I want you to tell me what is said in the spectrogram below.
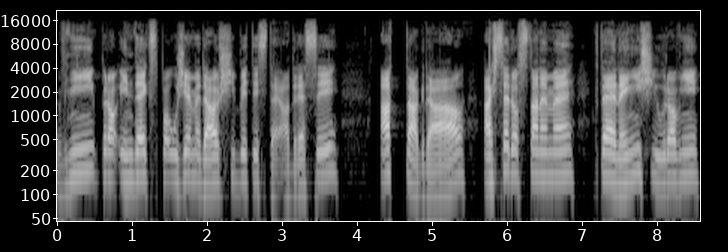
v ní pro index použijeme další byty z té adresy a tak dál, až se dostaneme k té nejnižší úrovni,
